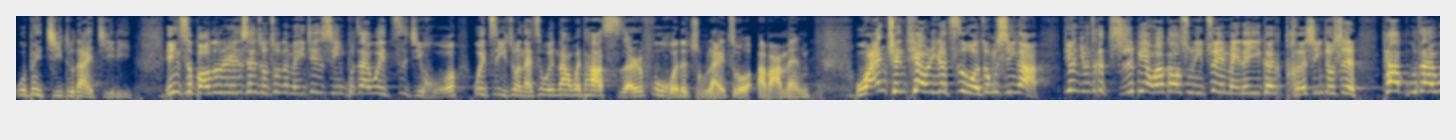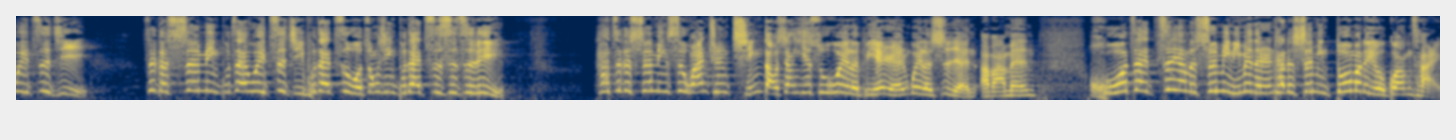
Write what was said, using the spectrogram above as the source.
我被基督的爱激励，因此保罗的人生所做的每一件事情，不再为自己活，为自己做，乃是为那为他死而复活的主来做。阿爸们，完全跳离了自我中心啊！因为你们这个质变，我要告诉你，最美的一个核心就是，他不再为自己，这个生命不再为自己，不再自我中心，不再自私自利。他这个生命是完全倾倒向耶稣，为了别人，为了世人。阿爸们，活在这样的生命里面的人，他的生命多么的有光彩！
